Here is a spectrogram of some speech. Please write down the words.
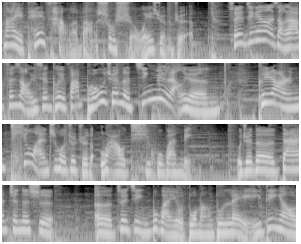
那也太惨了吧，是不是？我也觉不觉得。所以今天呢，想跟大家分享一些可以发朋友圈的金玉良言，可以让人听完之后就觉得哇哦，醍醐灌顶。我觉得大家真的是，呃，最近不管有多忙多累，一定要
